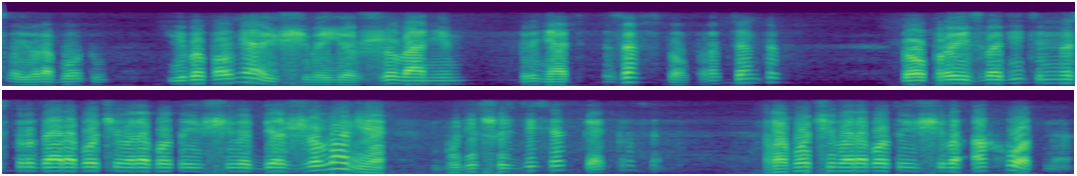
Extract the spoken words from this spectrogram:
свою работу и выполняющего ее с желанием принять за 100%, то производительность труда рабочего, работающего без желания, будет 65%. Рабочего, работающего охотно,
